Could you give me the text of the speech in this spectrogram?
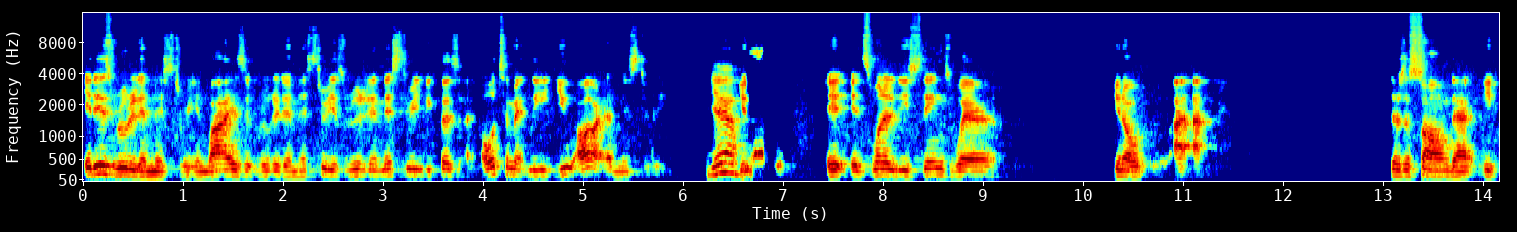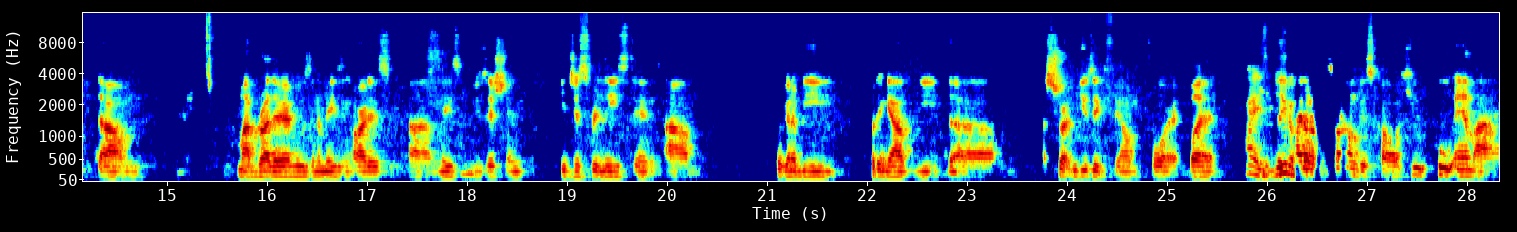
it is rooted in mystery. And why is it rooted in mystery? It's rooted in mystery because ultimately you are a mystery. Yeah. You know, it, it's one of these things where, you know, I, I, there's a song that um, my brother, who's an amazing artist, uh, amazing musician, he just released, and um, we're gonna be putting out the, the uh, a short music film for it. But nice, beautiful. the song is called "Who Who Am I."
